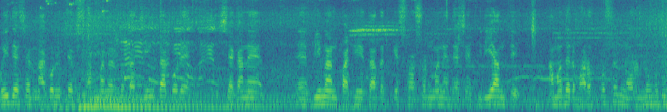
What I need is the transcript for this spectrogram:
ওই দেশের নাগরিকদের সম্মানের কথা চিন্তা করে সেখানে বিমান পাঠিয়ে তাদেরকে সসম্মানে দেশে ফিরিয়ে আনতে আমাদের ভারতবর্ষের নরেন্দ্র মোদী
